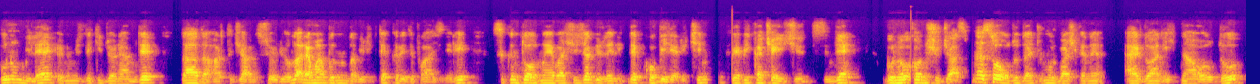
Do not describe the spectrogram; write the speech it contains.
Bunun bile önümüzdeki dönemde daha da artacağını söylüyorlar ama bununla birlikte kredi faizleri sıkıntı olmaya başlayacak özellikle KOBİ'ler için ve birkaç ay içerisinde bunu konuşacağız. Nasıl oldu da Cumhurbaşkanı Erdoğan ikna oldu?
